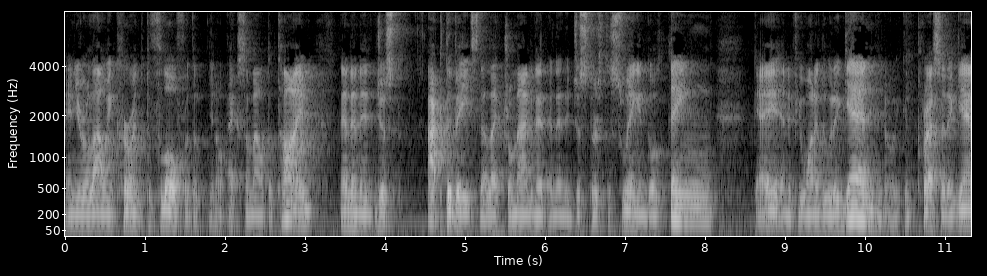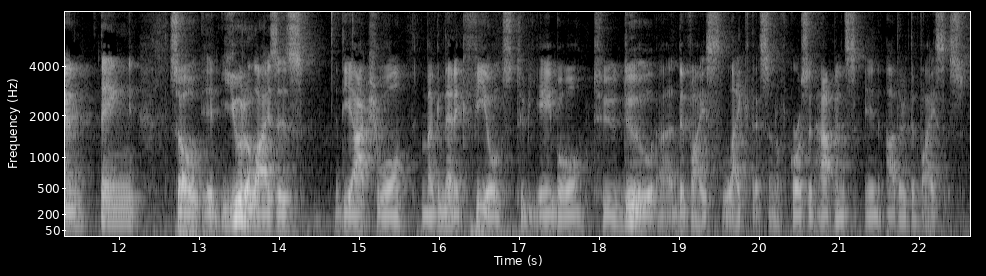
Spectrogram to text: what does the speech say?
and you're allowing current to flow for the, you know, X amount of time, and then it just activates the electromagnet and then it just starts to swing and goes ding. Okay, and if you want to do it again, you know, you can press it again, ding. So it utilizes the actual magnetic fields to be able to do a device like this. And of course, it happens in other devices.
